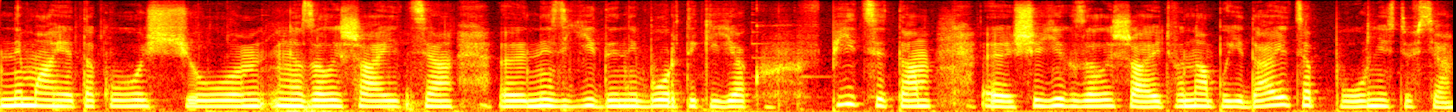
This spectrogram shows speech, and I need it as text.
немає такого, що залишається нез'їдені бортики, як піці, там, е, що їх залишають. Вона поїдається повністю вся.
